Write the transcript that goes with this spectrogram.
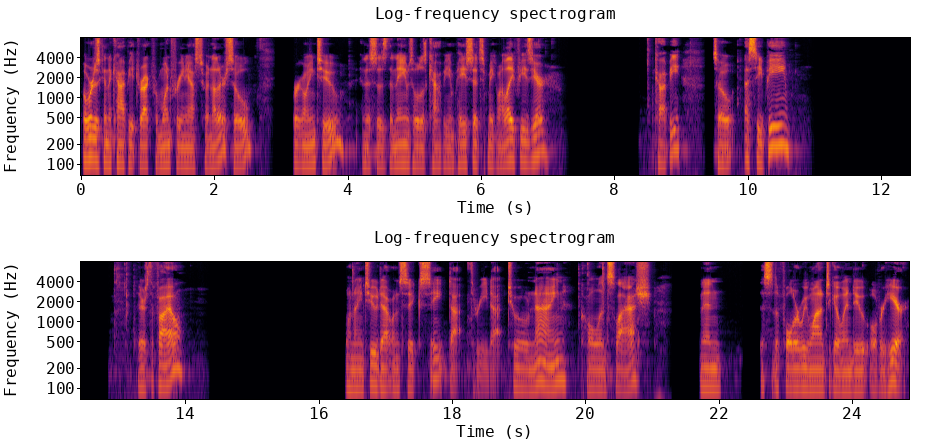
but we're just going to copy it direct from one FreeNAS to another. So we're going to, and this is the name, so we'll just copy and paste it to make my life easier. Copy. So SCP, there's the file. 192.168.3.209 colon slash. And then this is the folder we wanted to go into over here.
